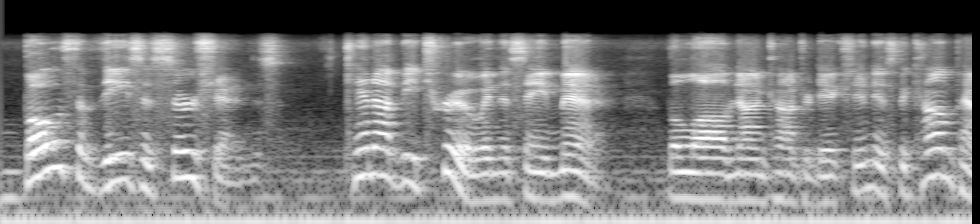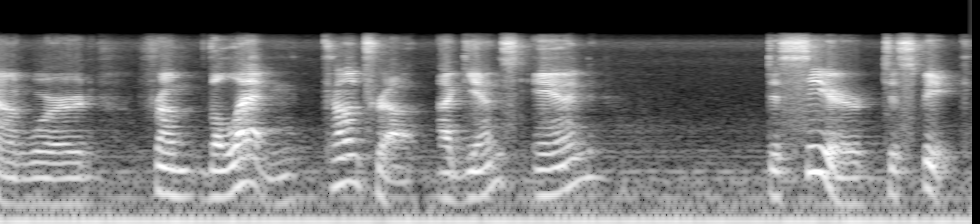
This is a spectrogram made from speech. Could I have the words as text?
Both of these assertions cannot be true in the same manner. The law of non-contradiction is the compound word from the Latin contra, against, and dicere, to speak.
